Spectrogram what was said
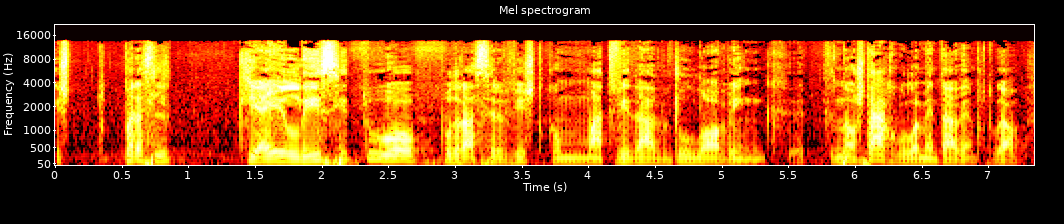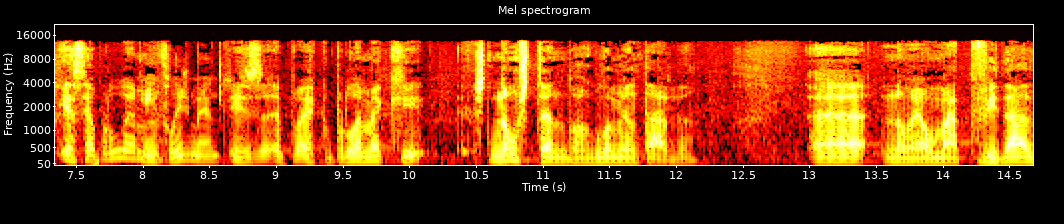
isto parece-lhe que é ilícito ou poderá ser visto como uma atividade de lobbying que não está regulamentada em Portugal? Esse é o problema. Infelizmente. É que o problema é que, não estando regulamentada, Uh, não é uma atividade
